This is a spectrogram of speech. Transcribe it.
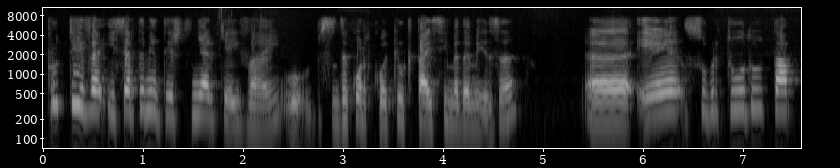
produtiva e certamente este dinheiro que aí vem, de acordo com aquilo que está em cima da mesa, uh, é sobretudo, está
